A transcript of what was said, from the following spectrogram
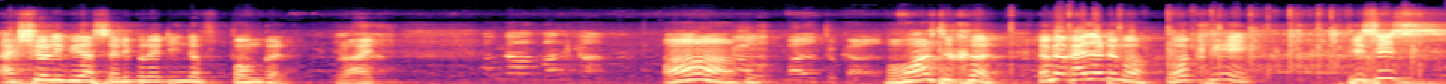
Actually, we are celebrating the Pongal, right? Ah, Valtukal. Okay. This is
